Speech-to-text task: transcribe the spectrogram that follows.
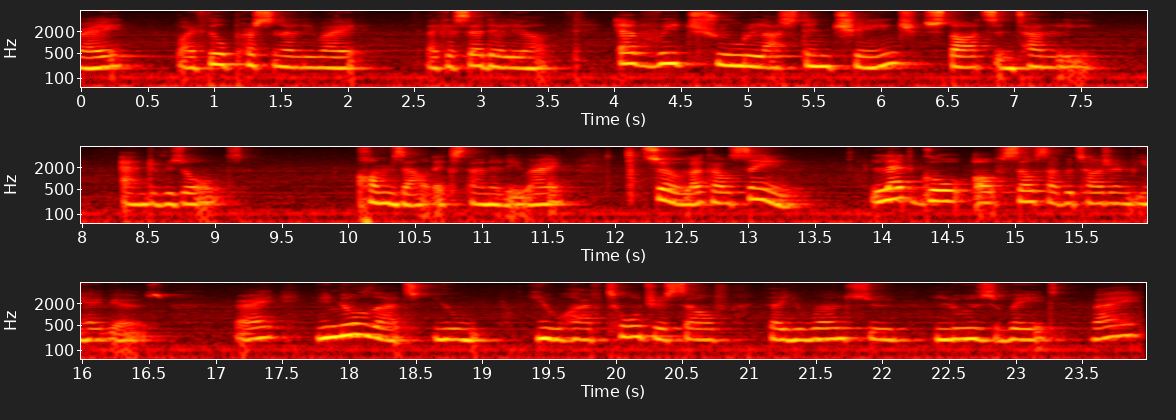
Right? But I feel personally, right? Like I said earlier, every true lasting change starts internally and the result comes out externally, right? So, like I was saying, let go of self-sabotaging behaviors, right? You know that you you have told yourself that you want to lose weight, right?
